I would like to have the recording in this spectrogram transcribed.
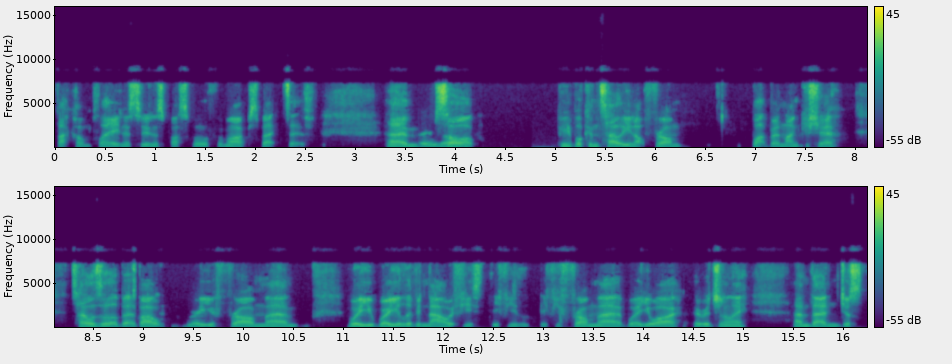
back on playing as soon as possible from our perspective. Um, so people can tell you're not from Blackburn, Lancashire. Tell us a little bit about where you're from, um, where you where you're living now, if you if you if you're from uh, where you are originally, and then just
